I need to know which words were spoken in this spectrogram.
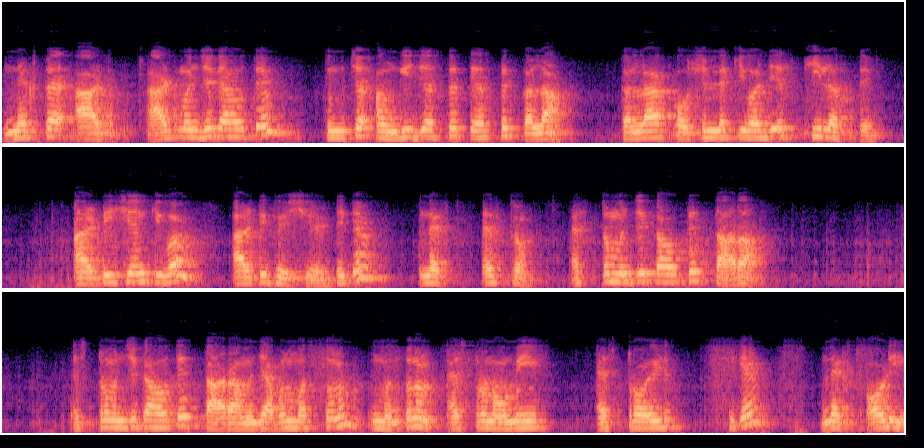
नेक्स्ट आहे आर्ट. आर्ट म्हणजे काय होते? तुमच्या अंगी जे असते ते असते कला. कला कौशल्य किंवा जे स्किल असते आर्टिशियन किंवा आर्टिफिशियल ठीक आहे? नेक्स्ट एस्ट्रो. एस्ट्रो म्हणजे काय होते? तारा. एस्ट्रो म्हणजे काय होते? तारा. म्हणजे आपण मस्तो ना म्हणतो ना ॲस्ट्रॉनॉमी ॲस्ट्रॉइड ठीक आहे? नेक्स्ट ऑडी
